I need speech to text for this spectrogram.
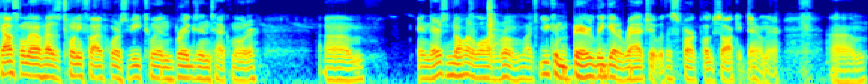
Castle now has a 25 horse V-twin Briggs Intek motor. Um, and there's not a lot of room. Like, you can barely get a ratchet with a spark plug socket down there. Um,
